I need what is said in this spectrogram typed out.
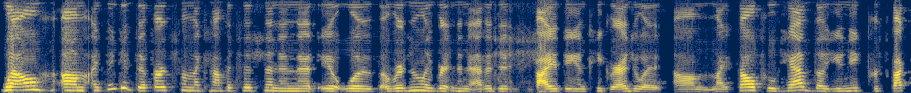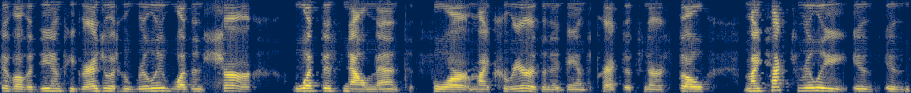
Well, um, I think it differs from the competition in that it was originally written and edited by a DNP graduate, um, myself, who had the unique perspective of a DNP graduate who really wasn't sure what this now meant for my career as an advanced practice nurse. So my text really is, is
